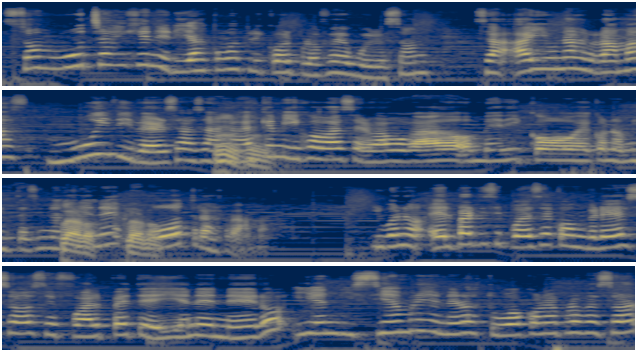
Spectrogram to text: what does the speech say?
son muchas ingenierías, como explicó el profe de Wilson. O sea, hay unas ramas muy diversas. O sea, no es que mi hijo va a ser abogado o médico o economista, sino Claro, tiene claro. otras ramas. Y bueno, él participó de ese congreso, se fue al PTI en enero y en diciembre y enero estuvo con el profesor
